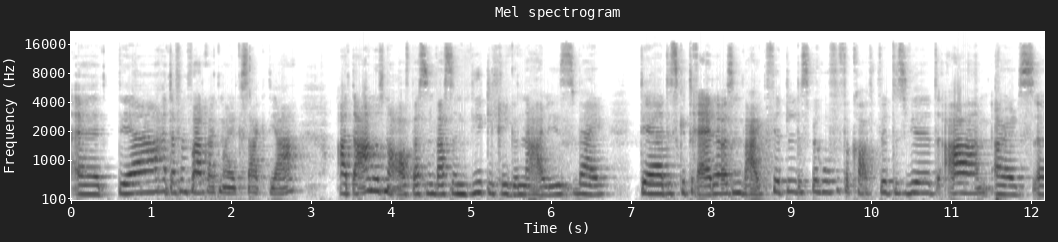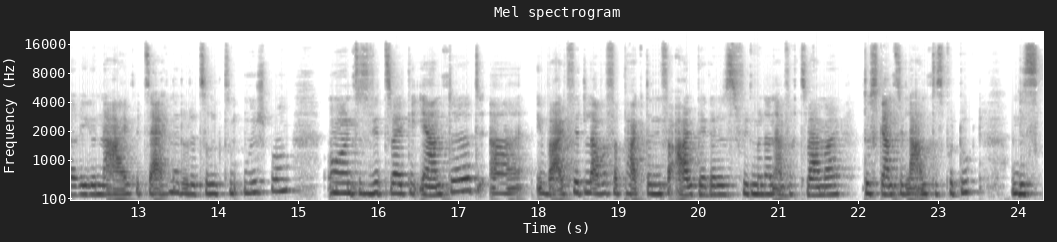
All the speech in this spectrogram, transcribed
äh, der hat auf einem Vortrag mal gesagt, ja, auch da muss man aufpassen, was dann wirklich regional ist, weil der, das Getreide aus dem Waldviertel, das bei Hofe verkauft wird, das wird auch als äh, regional bezeichnet oder zurück zum Ursprung. Und es wird zwar geerntet äh, im Waldviertel, aber verpackt dann in Vorarlberger. Das führt man dann einfach zweimal durchs ganze Land, das Produkt. Und das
